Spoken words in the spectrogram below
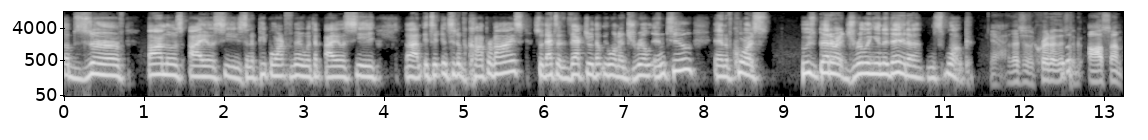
observe on those IOCs. And if people aren't familiar with an IOC, um, it's an incident of compromise. So that's a vector that we want to drill into. And of course, who's better at drilling into data than Splunk? Yeah, this is a critical, this is an awesome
